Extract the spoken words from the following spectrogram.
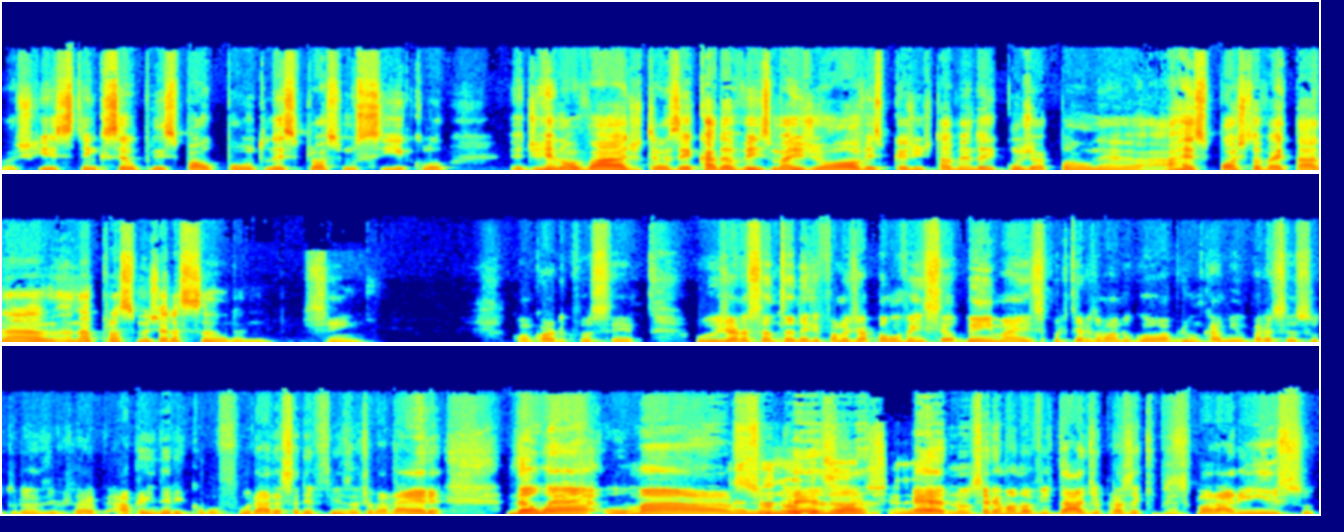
Acho que esse tem que ser o principal ponto nesse próximo ciclo, é de renovar, de trazer cada vez mais jovens, porque a gente está vendo aí com o Japão, né? A resposta vai estar tá na, na próxima geração, né? Sim, Concordo com você. O Jonas Santana ele fala: o Japão venceu bem, mas por ter tomado gol, abriu um caminho para seus futuros adversários aprenderem como furar essa defesa, a jogada aérea. Não é uma é, surpresa, não é, é, não seria uma novidade para as equipes explorarem isso.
